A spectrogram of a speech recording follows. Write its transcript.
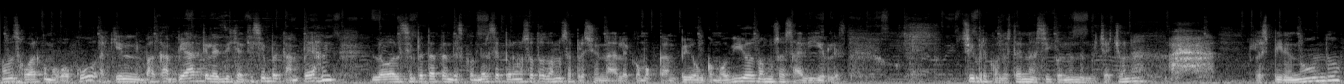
Vamos a jugar como Goku. Aquí él va a campear, que les dije, aquí siempre campean. Luego siempre tratan de esconderse, pero nosotros vamos a presionarle como campeón, como Dios, vamos a salirles. Siempre cuando estén así con una muchachona, ah, respiren hondo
